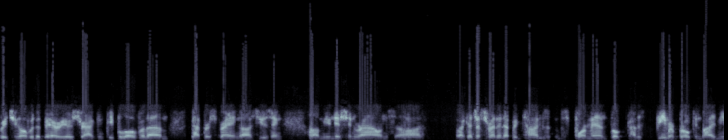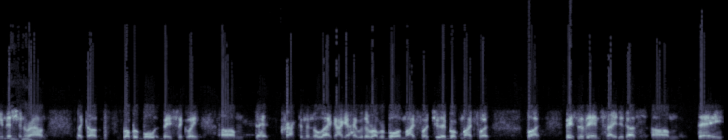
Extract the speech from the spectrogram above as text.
reaching over the barriers, dragging people over them, pepper spraying us, using uh, munition rounds. Uh, like I just read in Epoch Times, this poor man broke got his femur broken by a munition mm-hmm. round, like a rubber bullet basically um, that cracked him in the leg. I got hit with a rubber bullet in my foot too. They broke my foot, but basically they incited us. Um, they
